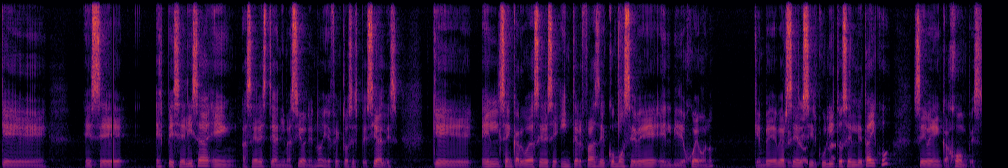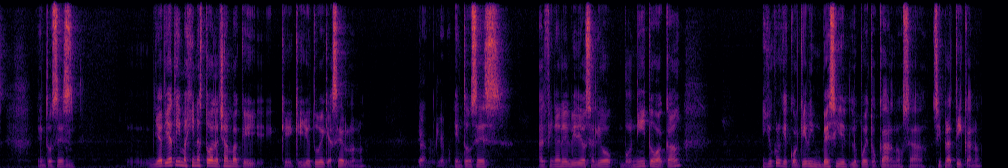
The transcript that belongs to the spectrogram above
que se especializa en hacer este, animaciones ¿no? y efectos especiales. Que él se encargó de hacer ese interfaz de cómo se ve el videojuego, ¿no? Que en vez de verse el circulito es el de se ve en cajón, pues. Entonces, ya, ya te imaginas toda la chamba que, que, que yo tuve que hacerlo, ¿no? Claro, claro. Entonces, al final el video salió bonito, bacán. Y yo creo que cualquier imbécil lo puede tocar, ¿no? O sea, si practica, ¿no?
